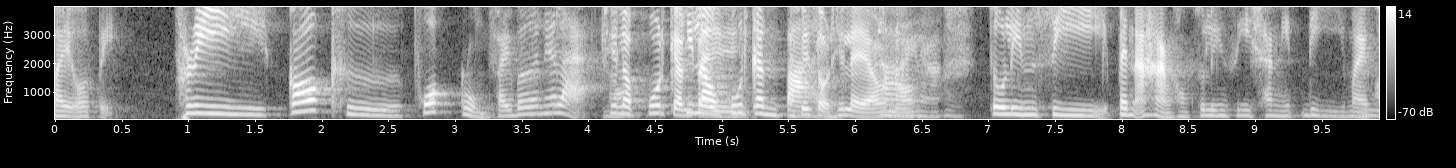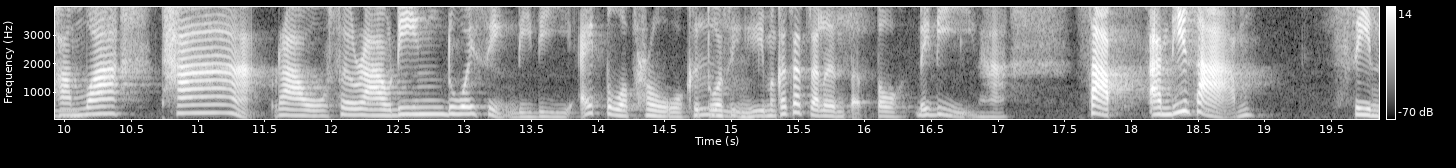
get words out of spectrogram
biotic pre ก็ คือพวกกลุ่มไฟเบอร์เนี่ยแหละ ที่เราพูดกันที่เราพูดกันไปเอพิโซดที่แล้วใช่เนาะนะจุลินทรีย์เป็นอาหารของจุลินทรีย์ชนิดดี หมายความว่าถ้าเรา surrounding ด้วยสิ่งดีๆ ไอ้ตัวโปรคือตัวอืมสิ่งดีๆมันก็จะเจริญเติบโตได้ดีนะคะศัพท์อันที่สามซิน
